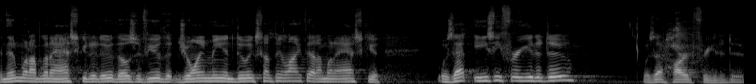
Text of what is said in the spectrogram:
And then, what I'm going to ask you to do, those of you that join me in doing something like that, I'm going to ask you was that easy for you to do? Was that hard for you to do?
